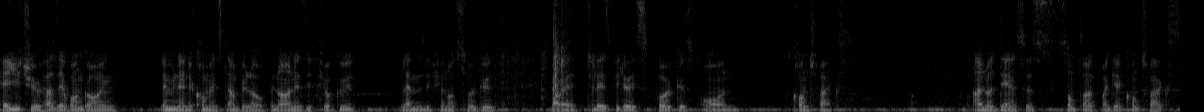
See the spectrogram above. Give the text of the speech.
Hey YouTube, how's everyone going? Let me know in the comments down below. Bananas if you're good, lemons if you're not so good. Anyway, today's video is focused on contracts. I know dancers sometimes might get contracts,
